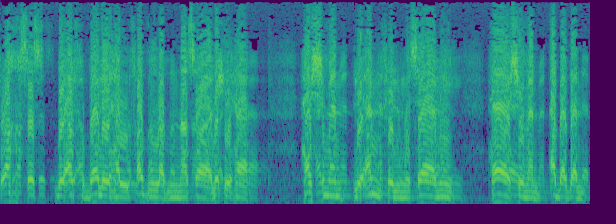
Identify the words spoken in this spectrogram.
فاخصص بأفضلها الفضل من صالحها هشما لأنف المسامي هاشما ابدا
